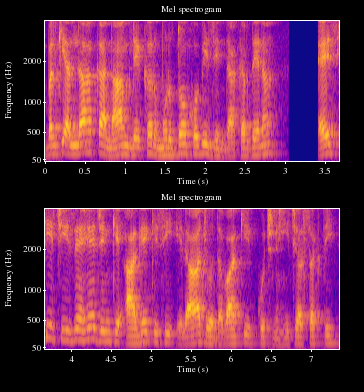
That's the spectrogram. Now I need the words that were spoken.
بلکہ اللہ کا نام لے کر مردوں کو بھی زندہ کر دینا۔ ایسی چیزیں ہیں جن کے آگے کسی علاج و دوا کی کچھ نہیں چل سکتی۔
